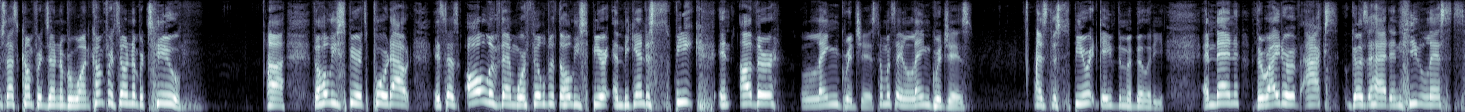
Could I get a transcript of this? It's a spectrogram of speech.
So that's comfort zone number one. Comfort zone number two. Uh, the Holy Spirit's poured out. It says all of them were filled with the Holy Spirit and began to speak in other languages. Someone say languages. As the Spirit gave them ability. And then the writer of Acts goes ahead and he lists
